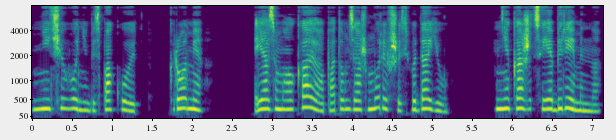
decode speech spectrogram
Ничего не беспокоит, кроме... Я замолкаю, а потом, зажмурившись, выдаю. Мне кажется, я беременна.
